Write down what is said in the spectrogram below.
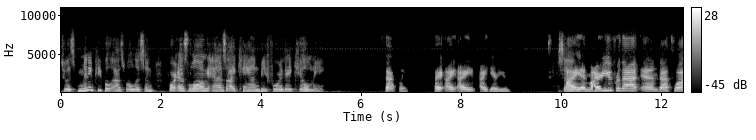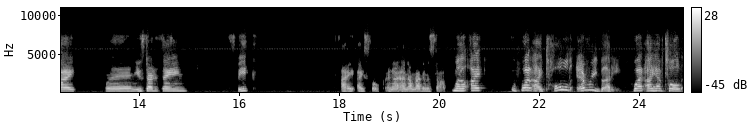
to as many people as will listen for as long as I can before they kill me. Exactly. I, I, I, I hear you. So I admire you for that. And that's why when you started saying speak, I, I spoke and I, and I'm not going to stop. Well, I, what I told everybody, what I have told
